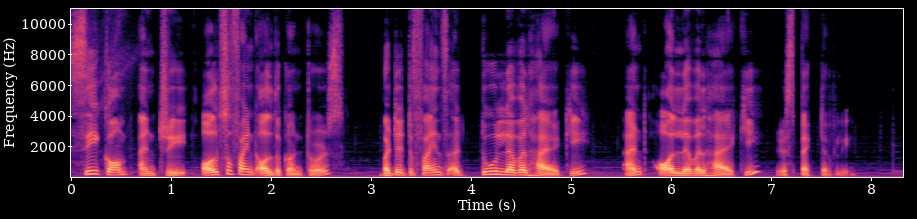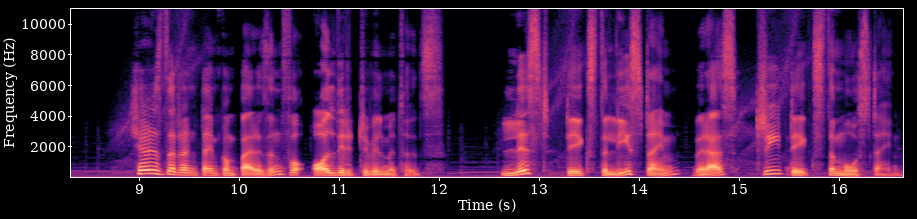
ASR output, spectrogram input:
CComp and tree also find all the contours, but it defines a two-level hierarchy and all-level hierarchy respectively. Here is the runtime comparison for all the retrieval methods. List takes the least time, whereas tree takes the most time.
